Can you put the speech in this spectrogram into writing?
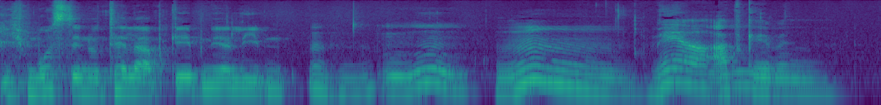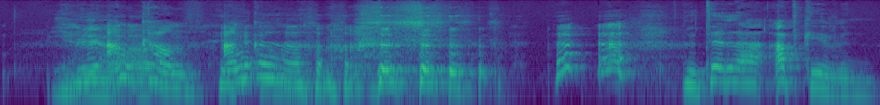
Ich musste Nutella abgeben, ihr Lieben. Mm, mehr abgeben. Mehr Ankern. Ankern. Nutella abgeben.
